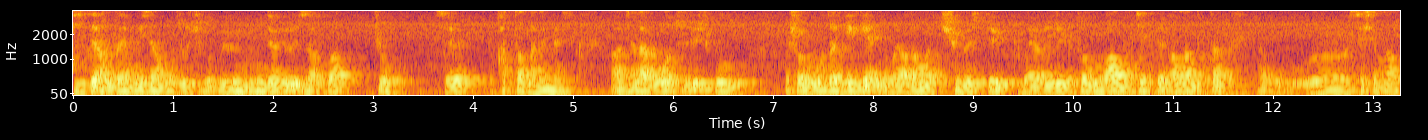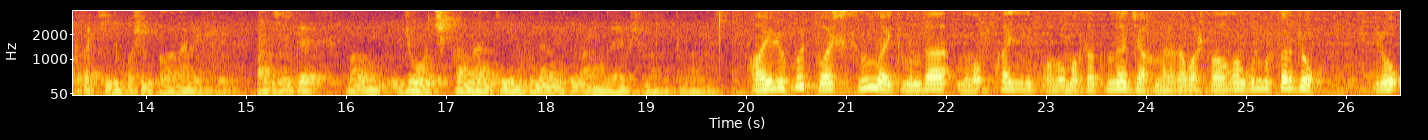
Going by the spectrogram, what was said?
бизде андай мыйзам бузуучулук бүгүнкү күндөгү захват жок себеп катталган эмес а жанагы отуз үч бул ошол мурда кирген баягы адамдар түшүнбөстүк баягы элге толук маалымат жетпей калгандыктан сексен алтыга кийин кошулуп калган объектилер ал жерде мына жоо чыккандан кийин фундамент куйган андай учурлар катталган эмес Айыл өкмөт башчысынын айтымында мунапуска илинип калуу максатында жакын арада башталган курулуштар жок. Бирок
